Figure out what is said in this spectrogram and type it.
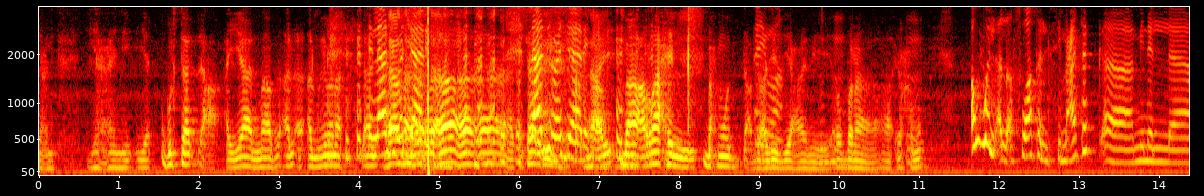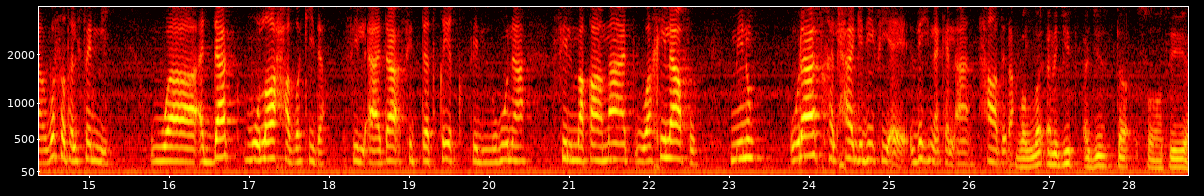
يعني يعني يعني قلت عيان ما المهم أنا لازم أشارك. آه، آه، آه، أشارك. لازم أشارك. مع- الراحل محمود عبد أيوة. العزيز يعني. ربنا يرحمه. أول الأصوات اللي سمعتك من الوسط الفني وأداك ملاحظة كده في الأداء في التدقيق في الغنى في المقامات وخلافه. منه وراسخ الحاجة دي في ذهنك الآن حاضرة. والله أنا جيت أجزت صوتي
